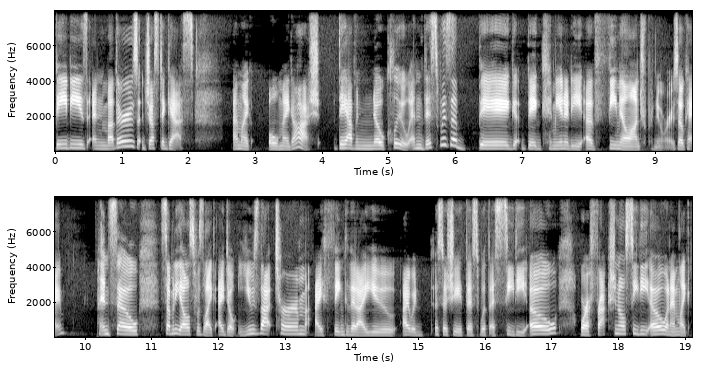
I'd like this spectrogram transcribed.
babies, and mothers, just a guess. I'm like, oh my gosh, they have no clue. And this was a big, big community of female entrepreneurs, okay? And so somebody else was like, I don't use that term. I think that I use I would associate this with a CDO or a fractional CDO. And I'm like,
